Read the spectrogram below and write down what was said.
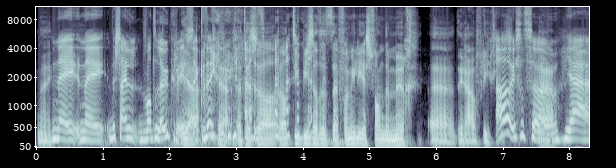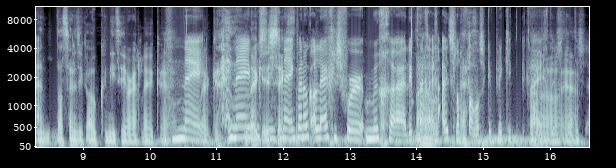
Nee. Nee, nee, er zijn wat leukere insecten. Ja, ja, het is wel, wel typisch dat het de familie is van de mug, eh de rouwvliegjes. Oh, is dat zo? Ja. Ja. En dat zijn natuurlijk ook niet heel erg leuke, Nee, leuke, nee leuke precies. insecten. Nee, ik ben ook allergisch voor muggen. Ik krijg er Oh, echt uitslag echt? van als ik een prikje krijg. Oh, dus dat is eh,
